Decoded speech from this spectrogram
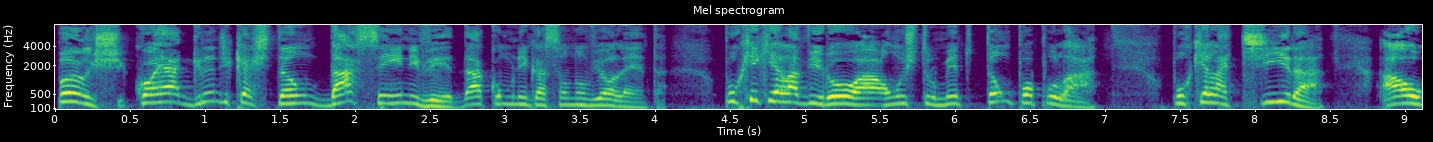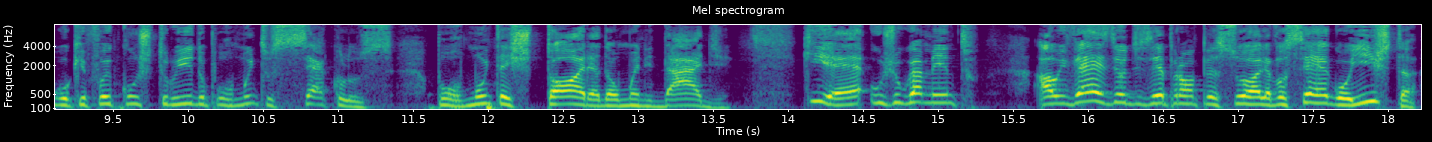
punch? Qual é a grande questão da CNV, da comunicação não violenta? Por que, que ela virou um instrumento tão popular? Porque ela tira algo que foi construído por muitos séculos, por muita história da humanidade, que é o julgamento. Ao invés de eu dizer para uma pessoa, olha, você é egoísta,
